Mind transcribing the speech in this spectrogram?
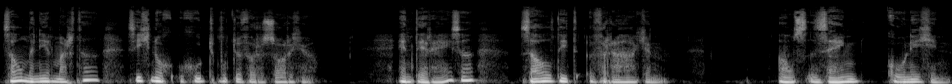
zal meneer Martin zich nog goed moeten verzorgen. En Therese zal dit vragen als zijn koningin.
